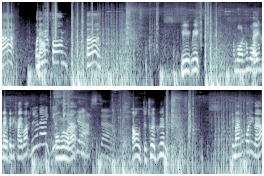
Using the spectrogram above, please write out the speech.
กาวันนี้น็อก ลูกซอง เออมีอีกมีอีกข้างบนข้างบนใครข้างใครบนเป็นใครวะ Luna, you Ngông rồi đó. Gas them. เอ้าจะช่วยเพื่อน มีมาข้างบนอีกแล้ว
